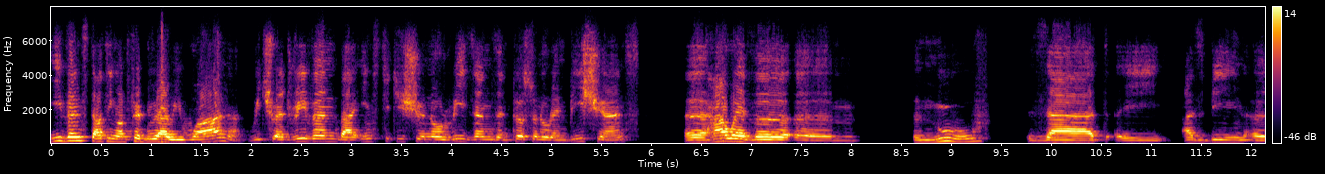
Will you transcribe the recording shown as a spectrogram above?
even starting on February 1, which were driven by institutional reasons and personal ambitions, uh, however, um, a move that uh, has been uh,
